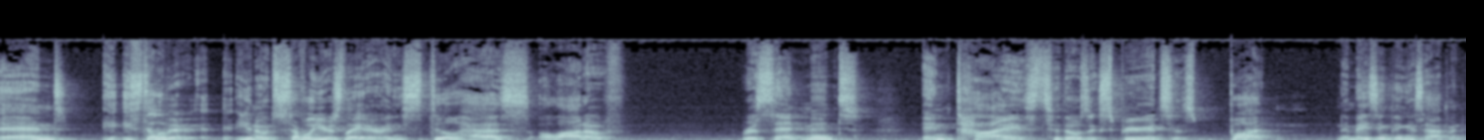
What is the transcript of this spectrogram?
And he's still a bit, you know, several years later, and he still has a lot of resentment and ties to those experiences. But an amazing thing has happened.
